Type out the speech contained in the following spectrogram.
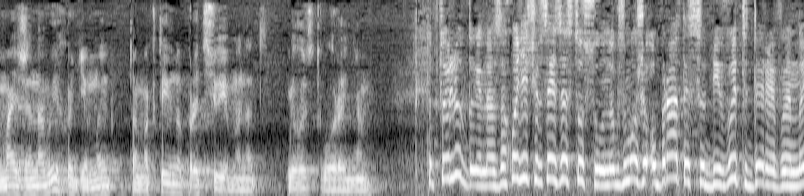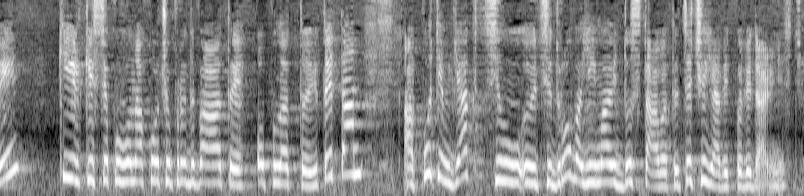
майже на виході. Ми там активно працюємо над його створенням. Тобто людина, заходячи в цей застосунок, зможе обрати собі вид деревини, кількість, яку вона хоче придбати, оплатити там, а потім як цю ці дрова їй мають доставити. Це чия відповідальність?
